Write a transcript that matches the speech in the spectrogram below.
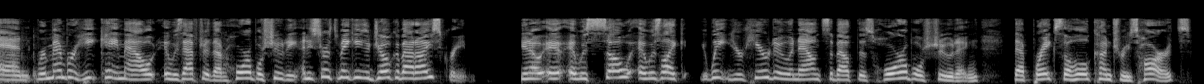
And remember, he came out, it was after that horrible shooting, and he starts making a joke about ice cream. You know, it, it, was so, it was like, wait, you're here to announce about this horrible shooting that breaks the whole country's hearts.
